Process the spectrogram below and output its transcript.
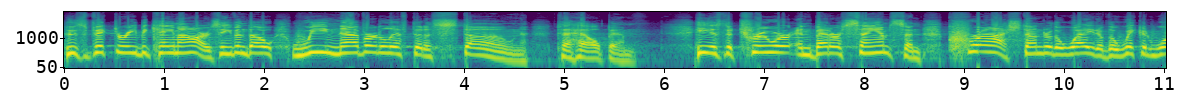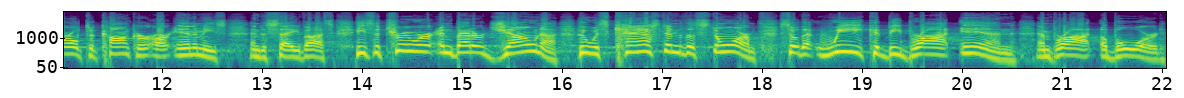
whose victory became ours, even though we never lifted a stone to help him. He is the truer and better Samson, crushed under the weight of the wicked world to conquer our enemies and to save us. He's the truer and better Jonah, who was cast into the storm so that we could be brought in and brought aboard.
